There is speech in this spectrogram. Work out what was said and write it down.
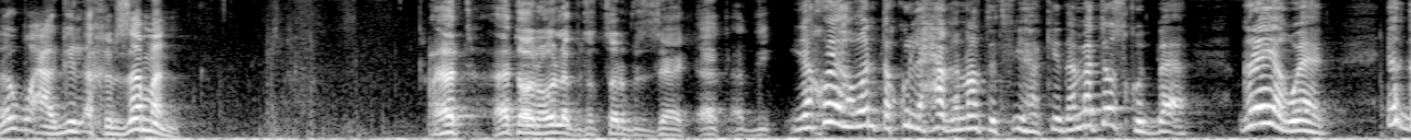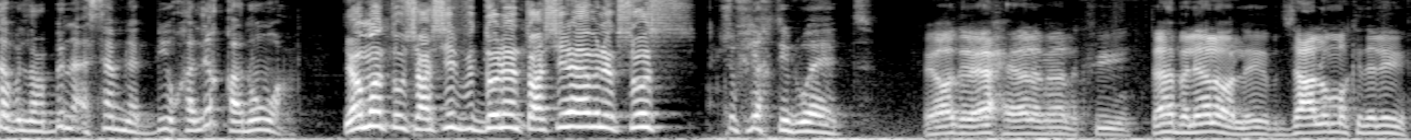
اوعى جيل اخر زمن. هات هات وأنا أقول لك بتتصرف إزاي. هات هات دي. يا اخويا هو انت كل حاجة ناطط فيها كده؟ ما تسكت بقى. جري يا واد. ارضى باللي ربنا قسم لك بيه وخليك قنوع. يا ما أنتوا مش عايشين في الدنيا أنتوا عايشين أيام الاكسوس شوف يا أختي الواد. يا واد يا يحيى يالا مالك فيه؟ تهبل يالا ولا إيه؟ بتزعل أمك كده ليه؟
